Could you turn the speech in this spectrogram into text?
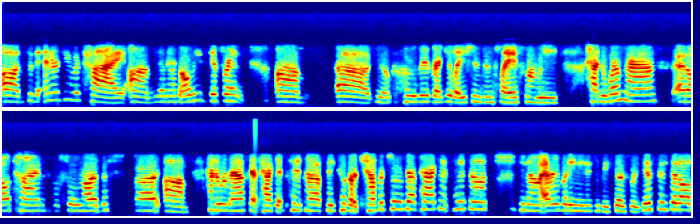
Um, so the energy was high. Um, you know, there's all these different um, uh, you know, COVID regulations in place where we had to wear masks at all times before the start. Um, had to wear masks at packet pickup. They took our temperatures at packet pickup. You know, everybody needed to be socially distanced at all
